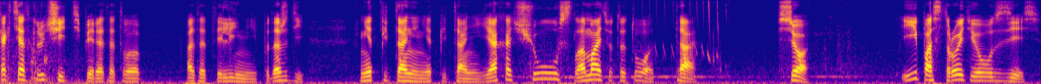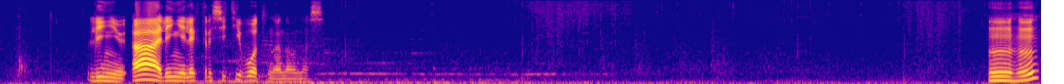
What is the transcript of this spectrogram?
Как тебя отключить теперь от этого, от этой линии? Подожди. Нет питания, нет питания. Я хочу сломать вот эту вот. Да. Все. И построить ее вот здесь. Линию. А, линия электросети. Вот она, она у нас. Угу.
